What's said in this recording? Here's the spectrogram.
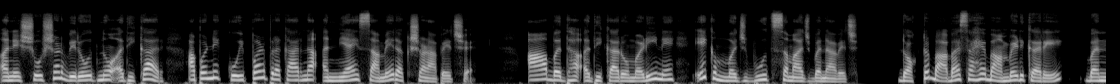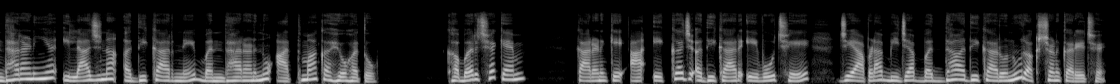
અને શોષણ વિરોધનો અધિકાર આપણને કોઈપણ પ્રકારના અન્યાય સામે રક્ષણ આપે છે. આ બધા અધિકારો મળીને એક મજબૂત સમાજ બનાવે છે. ડોક્ટર બાબા સાહેબ આંબેડકરે બંધારણીય ઇલાજના અધિકારને બંધારણનો આત્મા કહ્યો હતો. ખબર છે કેમ? કારણ કે આ એક જ અધિકાર એવો છે જે આપણા બીજા બધા અધિકારોનું રક્ષણ કરે છે.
